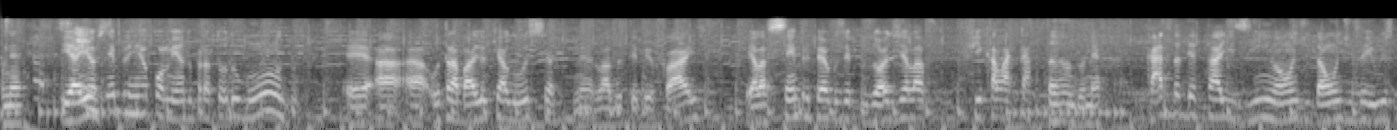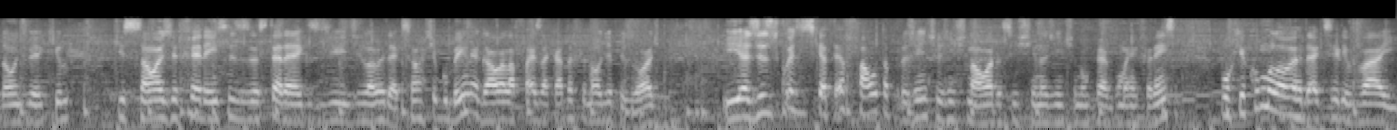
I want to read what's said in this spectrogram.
Né? E aí eu sempre recomendo para todo mundo é, a, a, o trabalho que a Lúcia, né, lá do TB faz. Ela sempre pega os episódios e ela fica lá catando, né? Cada detalhezinho, onde, da onde veio isso, da onde veio aquilo que são as referências easter eggs de, de Lower Decks. É um artigo bem legal, ela faz a cada final de episódio. E às vezes coisas que até falta pra gente, a gente na hora assistindo, a gente não pega uma referência, porque como o Lower Decks ele vai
